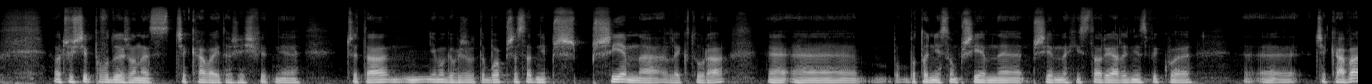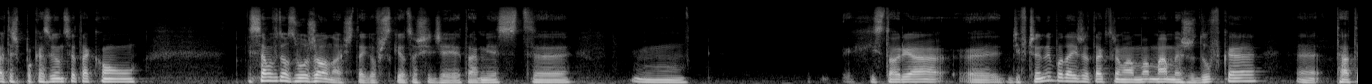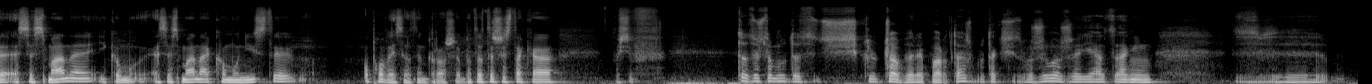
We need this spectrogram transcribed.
oczywiście powoduje, że ona jest ciekawa i to się świetnie czyta. Nie mogę powiedzieć, że to była przesadnie przyjemna lektura, e, e, bo to nie są przyjemne, przyjemne historie, ale niezwykłe e, ciekawe, ale też pokazujące taką niesamowitą złożoność tego wszystkiego, co się dzieje. Tam jest mm, historia dziewczyny bodajże, ta, która ma mamę Żydówkę, tatę SS-manę i komu SS-mana komunisty. Opowiedz o tym proszę, bo to też jest taka. To zresztą był dosyć kluczowy reportaż, bo tak się złożyło, że ja zanim z,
